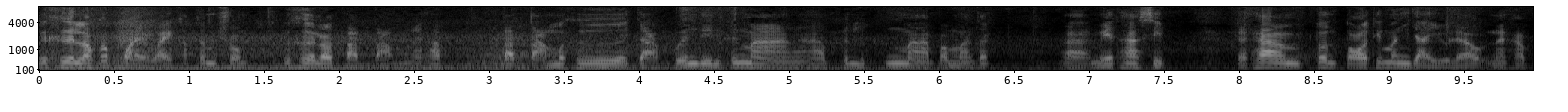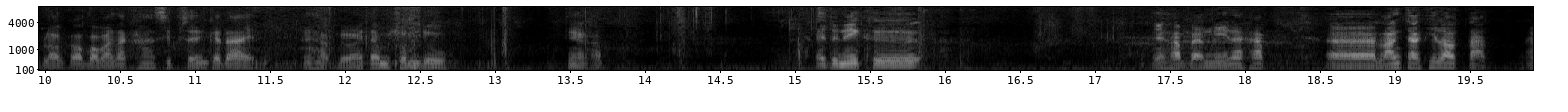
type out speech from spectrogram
ก็คือเราก็ปล่อยไว้ครับท่านผู้ชม ก็คือเราตัดต่ำนะครับ ตัดต่ำก็คือจากพื้นดินขึ้นมานะครับ ขึ้นขึ้นมาประมาณสักเมตรห้าสิบ แต่ถ้าต้นตอที่มันใหญ่อยู่แล้วนะครับ เราก็ประมาณสักห้าสิบเซนก็ได้นะครับเดี๋ยวให้ท่านผู้ชมดูเนี่ยครับไอ้ตัวนี้คือเนี่ยครับแบบนี้นะครับหลังจากที่เราตัดอ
